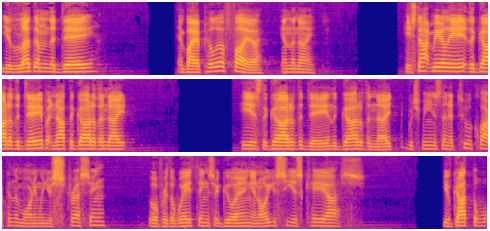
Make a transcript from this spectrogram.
you led them in the day, and by a pillar of fire in the night. He's not merely the God of the day, but not the God of the night. He is the God of the day and the God of the night, which means then at 2 o'clock in the morning, when you're stressing over the way things are going and all you see is chaos, you've got the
